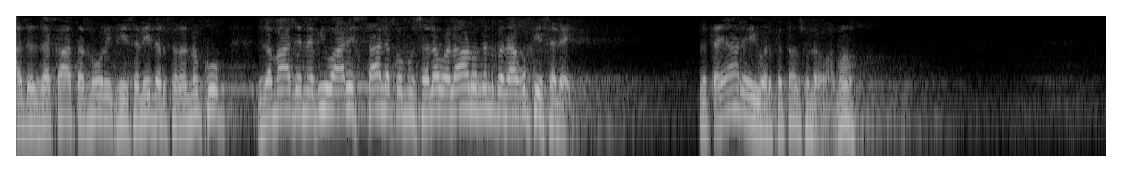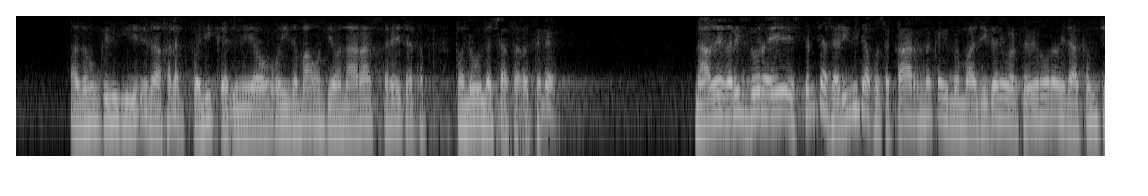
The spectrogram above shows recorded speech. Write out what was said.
او د زکات نور فیصله در سره نکو زما د نبی وارث تعالی په مصلی ولاړو نن بداغه فیصله نو تیارې ورته تاسو لوامه ازمون کلی کی دا خلق پلی کړي نه یو وې زما اون دی ناراض سره چاته پلو لچا سره تله ناغه غریب دور ای استلچا سړی وی دا خو سکار نه کوي نو مازیګر ورته وروره وی دا کم چې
